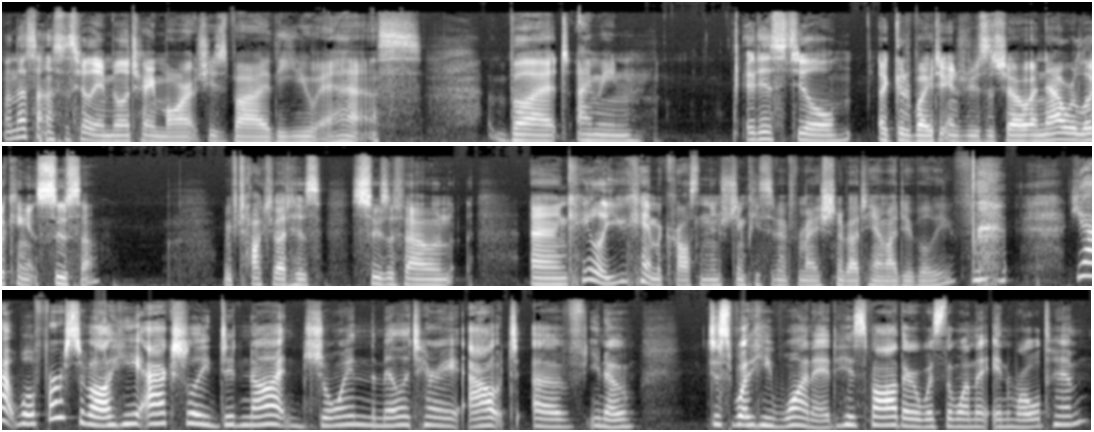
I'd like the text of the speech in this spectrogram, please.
and that's not necessarily a military march used by the U.S., but I mean, it is still a good way to introduce the show. And now we're looking at Sousa. We've talked about his sousaphone. And Kayla, you came across an interesting piece of information about him, I do believe. Yeah, well, first of all, he actually did not join the military out of, you know, just what he wanted. His father was the one that enrolled him.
